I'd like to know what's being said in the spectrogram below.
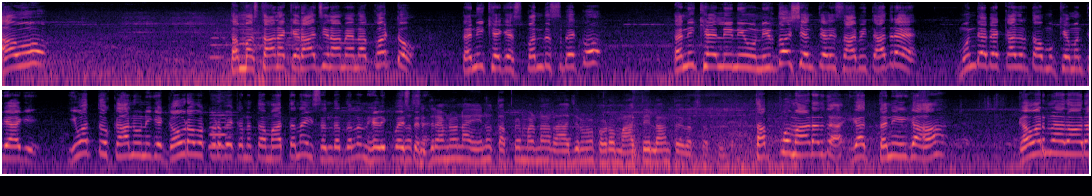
ತಾವು ತಮ್ಮ ಸ್ಥಾನಕ್ಕೆ ರಾಜೀನಾಮೆಯನ್ನು ಕೊಟ್ಟು ತನಿಖೆಗೆ ಸ್ಪಂದಿಸಬೇಕು. ತನಿಖೆಯಲ್ಲಿ ನೀವು ನಿರ್ದೋಷಿ ಅಂತೇಳಿ ಸಾಬೀತಾದರೆ ಮುಂದೆ ಬೇಕಾದ್ರೆ ತಾವು ಮುಖ್ಯಮಂತ್ರಿಯಾಗಿ. ಇವತ್ತು ಕಾನೂನಿಗೆ ಗೌರವ ಕೊಡಬೇಕನ್ನಂಥ ಮಾತನ್ನು ಈ ಸಂದರ್ಭದಲ್ಲಿ ನಾನು ಹೇಳಿಕ್ ಬಯಸ್ತೇನೆ. ಸಿದ್ದರಾಮಯ್ಯ ಏನು ತಪ್ಪೇ ಮಾಡೋಣ ರಾಜೀನಾಮೆ ಕೊಡೋ ಮಾತಿಲ್ಲ ಅಂತ ಇದ್ದಾರೆ ಸರ್. ತಪ್ಪು ಮಾಡೋದು ಈಗ ತನಿ ಈಗ ಗವರ್ನರ್ ಅವರ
